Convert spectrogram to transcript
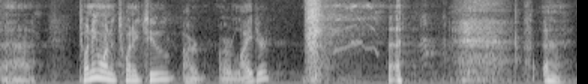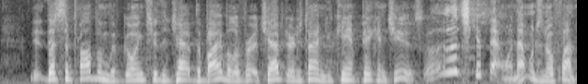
Uh, 21 and 22 are, are lighter. uh, that's the problem with going through the, chap- the Bible a chapter at a time. You can't pick and choose. Well, let's skip that one. That one's no fun.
